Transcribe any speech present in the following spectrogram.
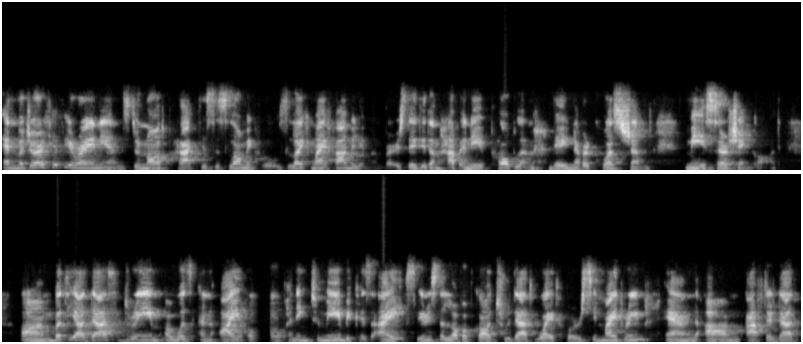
And majority of Iranians do not practice Islamic rules, like my family members. They didn't have any problem. They never questioned me searching God. Um, but yeah, that dream uh, was an eye opening to me because I experienced the love of God through that white horse in my dream. And um, after that,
